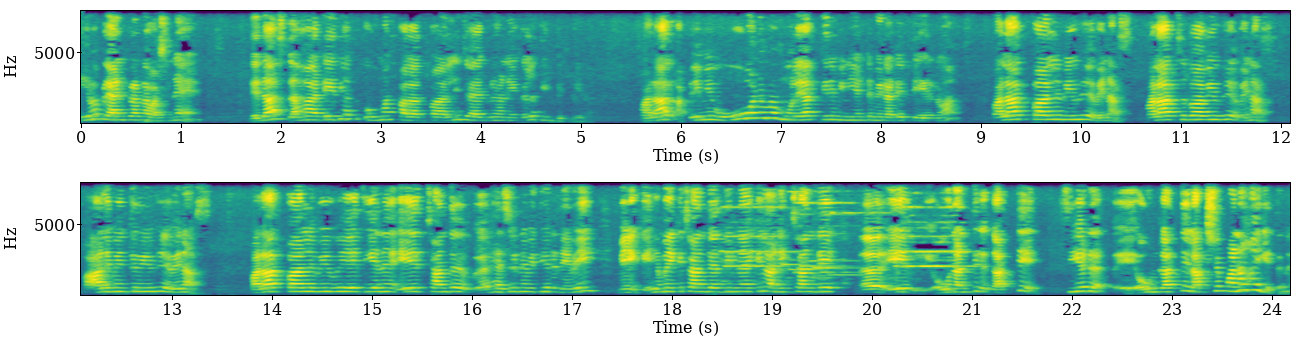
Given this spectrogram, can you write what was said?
එහෙම ප්ලෑන් කරන්න අවශ්‍ය නැහැ. 2018 දී අපි කොහොමත් පළාත් පාලනය ජයග්‍රහණය කරලා තිබ්බේ කියලා. පළාත් අපේ මේ ඕනම මොලයක් තියෙන මිනිහෙන්ට මේ රටේ තේරෙනවා පළාත් පාලන ව්‍යුහය වෙනස්. පළාත් සභා ව්‍යුහය වෙනස්. පාර්ලිමේන්තු ව්‍යුහය වෙනස්. පළාත් පාලන ව්‍යුහයේ තියෙන ඒ ඡන්ද හැසිරෙන විදිහට නෙවෙයි මේ එහෙම එක ඡන්දයක් දෙන්නේ නැහැ කියලා අනික් ඡන්දේ ඒ ඔවුන් අනිත් එක ගත්තේ 100ට ඔවුන් ගත්තේ ලක්ෂ 50යි එතන.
